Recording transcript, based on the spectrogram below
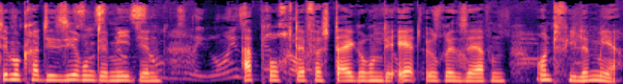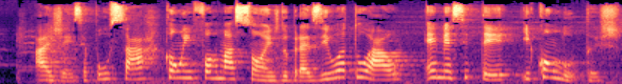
Demokratisierung der Medien, Abbruch der Versteigerung der Erdölreserven und viele mehr. Agência Pulsar com informações do Brasil atual, MST e com lutas.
